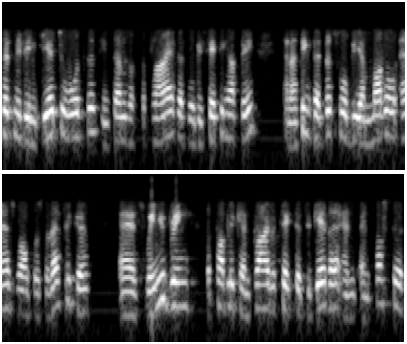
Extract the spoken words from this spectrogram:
certainly been geared towards this in terms of suppliers that will be setting up there. And I think that this will be a model as well for South Africa as when you bring the public and private sector together and, and foster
